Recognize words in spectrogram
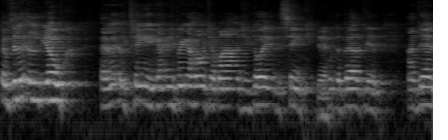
it was a little yoke, a little thing you get, and you bring it home to your mom and you dye it in the sink. Yeah. You put the belt in, and then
